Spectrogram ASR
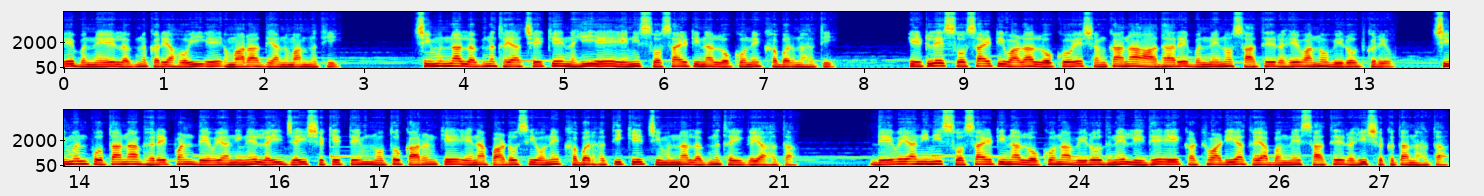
એ બંનેએ લગ્ન કર્યા હોય એ અમારા ધ્યાનમાં નથી. ચીમનના લગ્ન થયા છે કે નહીં એ એની સોસાયટીના લોકોને ખબર ન હતી એટલે સોસાયટીવાળા લોકોએ શંકાના આધારે બંનેનો સાથે રહેવાનો વિરોધ કર્યો. ચીમન પોતાના ઘરે પણ દેવયાનીને લઈ જઈ શકે તેમ નહોતો કારણ કે એના પાડોશીઓને ખબર હતી કે ચીમનના લગ્ન થઈ ગયા હતા. દેવયાનીની સોસાયટીના લોકોના વિરોધને લીધે એક અઠવાડિયા થયા બંને સાથે રહી શકતા ન હતા.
